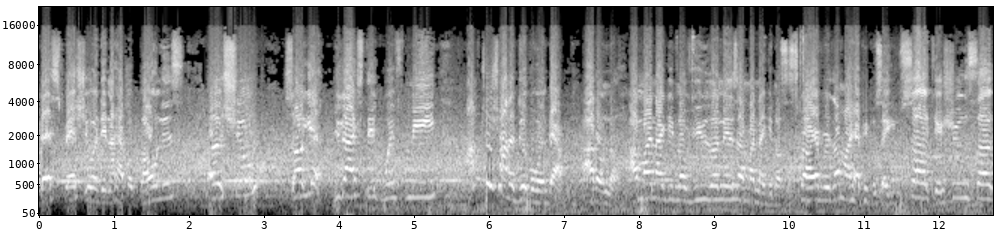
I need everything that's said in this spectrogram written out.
that's special, and then I have a bonus uh, shoe. So yeah, you guys stick with me. I'm just trying to dibble and dabble. I don't know. I might not get no views on this. I might not get no subscribers. I might have people say you suck, your shoes suck.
